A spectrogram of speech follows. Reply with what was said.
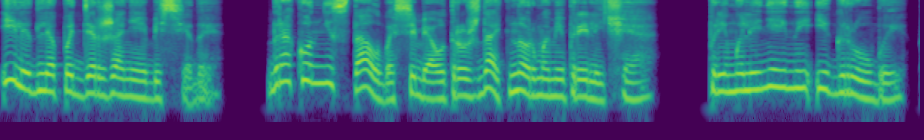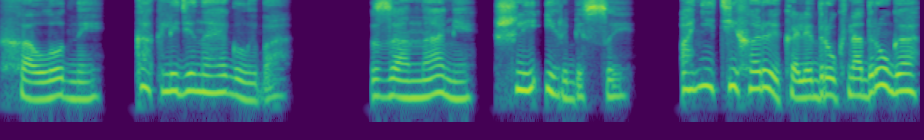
или для поддержания беседы дракон не стал бы себя утруждать нормами приличия. прямолинейный и грубый, холодный, как ледяная глыба. За нами шли ирбисы. Они тихо рыкали друг на друга,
